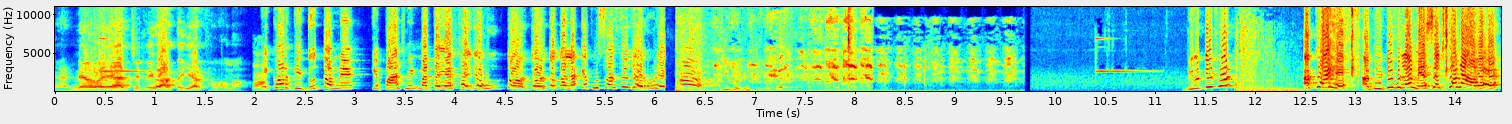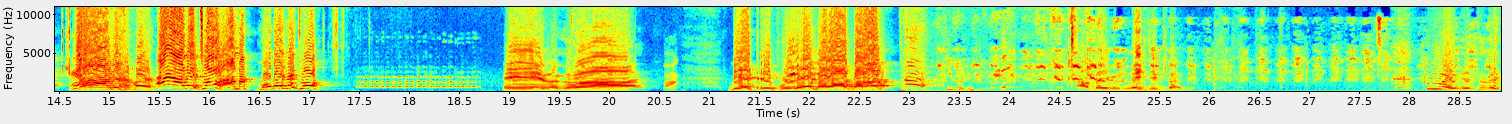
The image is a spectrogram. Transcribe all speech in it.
ને હવે યાર કેટલી વાર તૈયાર થવામાં. એકવાર કીધું તમને કે પાંચ મિનિટમાં તૈયાર થઈ જવું તો અડધો અડધો કલાકે પૂછવા શું જરૂર છે? બ્યુટીફુલ આ કોઈ હે આ બ્યુટીફુલ આ મેસેજ કોને આવે હે? હા હા હવે પણ આ આવે જો આમાં મોબાઈલમાં જો. હે ભગવાન. બેટરી ફૂલ હે મારા બાપ. આ બૈરું નહીં જીમ પાડે હું આવી જતું રે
